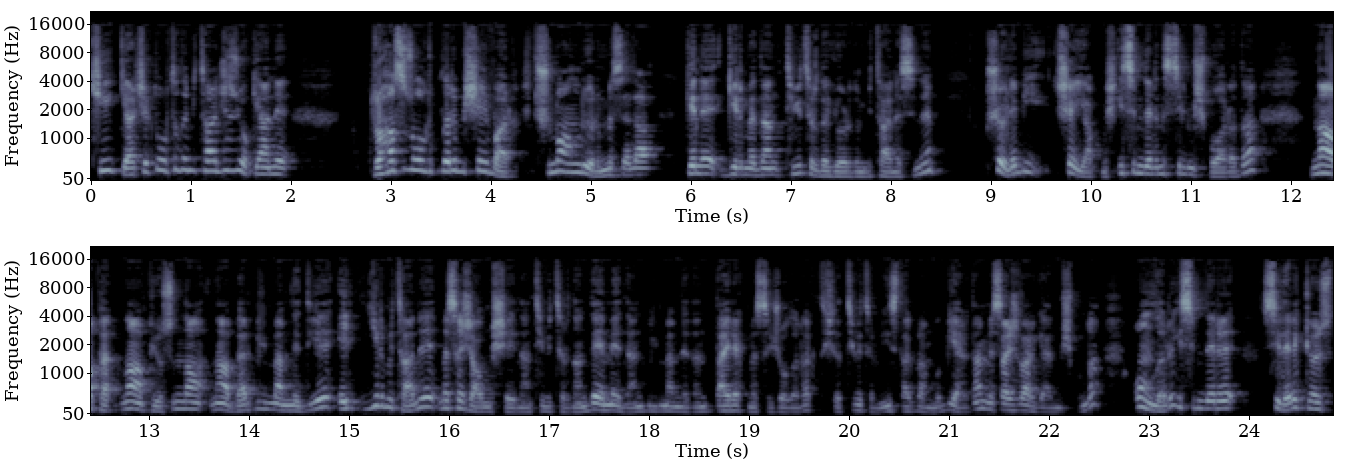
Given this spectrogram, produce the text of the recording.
Ki gerçekte ortada bir taciz yok. Yani rahatsız oldukları bir şey var. Şunu anlıyorum. Mesela gene girmeden Twitter'da gördüm bir tanesini. Şöyle bir şey yapmış. İsimlerini silmiş bu arada. Ne yapar, ne yapıyorsun, ne, ne haber bilmem ne diye 20 tane mesaj almış şeyden Twitter'dan, DM'den bilmem neden direct mesaj olarak işte Twitter mı Instagram mı bir yerden mesajlar gelmiş buna. Onları isimleri silerek gö-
